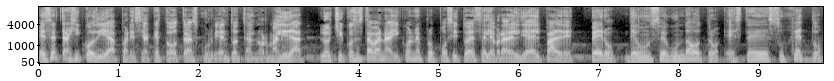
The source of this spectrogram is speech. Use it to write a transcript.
Ese trágico día parecía que todo transcurría en total normalidad. Los chicos estaban ahí con el propósito de celebrar el Día del Padre, pero de un segundo a otro, este sujeto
